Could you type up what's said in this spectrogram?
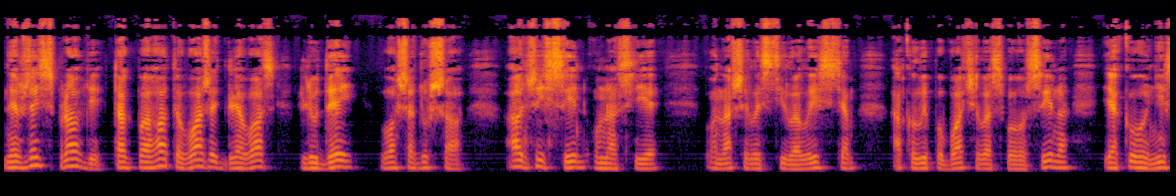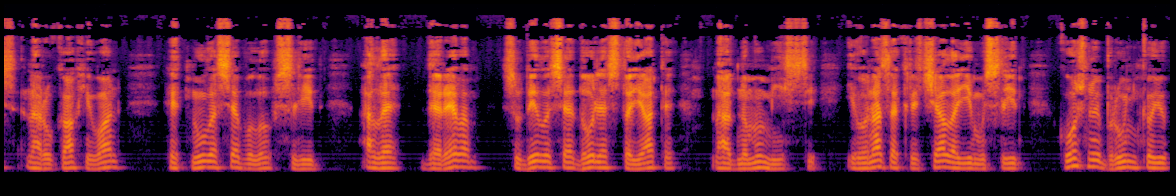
Невже й справді так багато важить для вас, людей, ваша душа? Адже й син у нас є. Вона шелестіла листям, а коли побачила свого сина, якого ніс на руках Іван, хитнулася було вслід, але деревам судилося доля стояти на одному місці, і вона закричала їм услід кожною брунькою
